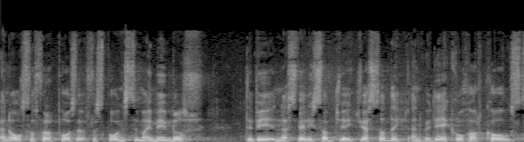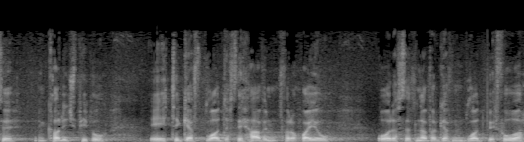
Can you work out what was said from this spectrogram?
and also for a positive response to my members' debate on this very subject yesterday and would echo her calls to encourage people eh, to give blood if they haven't for a while or if they've never given blood before.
